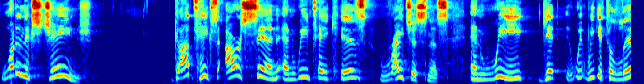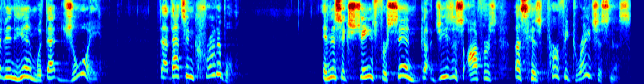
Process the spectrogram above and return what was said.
What an exchange! God takes our sin and we take his righteousness, and we get, we get to live in Him with that joy. That, that's incredible. In this exchange for sin, God, Jesus offers us His perfect righteousness.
